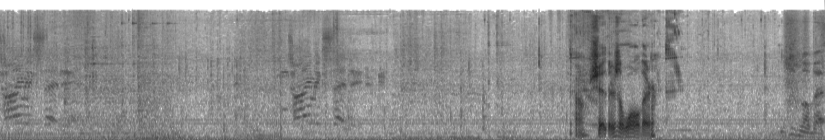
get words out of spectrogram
Time extended. Time extended. Oh shit, there's a wall there. Just a little bit.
